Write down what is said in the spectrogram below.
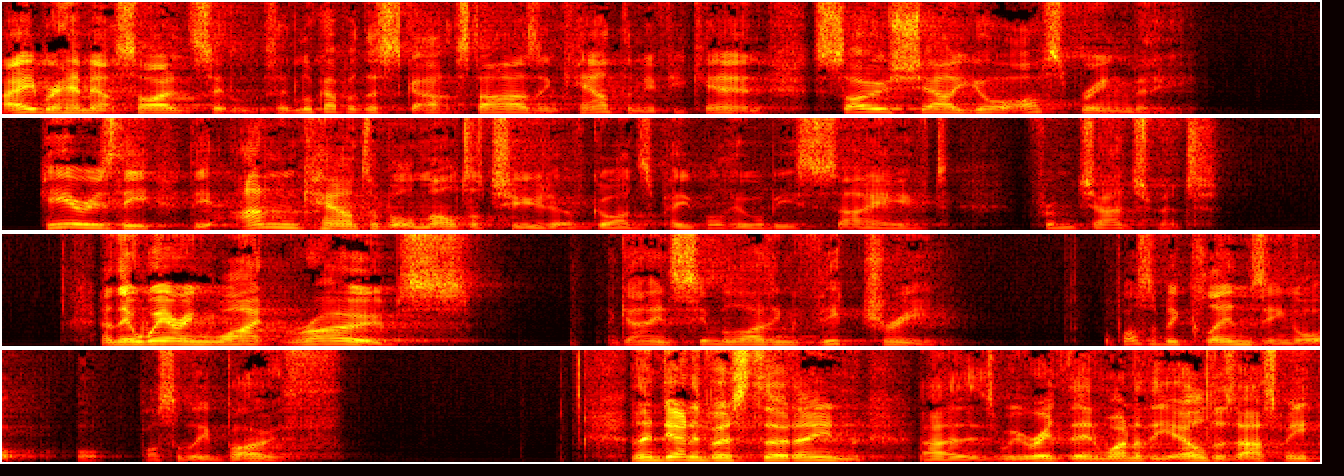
Abraham outside and said, said, Look up at the stars and count them if you can, so shall your offspring be. Here is the, the uncountable multitude of God's people who will be saved from judgment. And they're wearing white robes, again, symbolizing victory, or possibly cleansing, or, or possibly both. And then down in verse 13, uh, we read, then one of the elders asked me,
